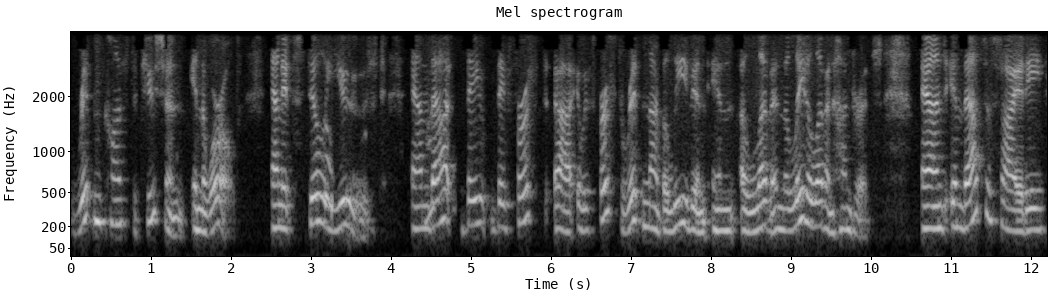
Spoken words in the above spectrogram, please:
written constitution in the world, and it's still oh. used. And that they they first uh, it was first written, I believe, in in eleven the late 1100s, and in that society,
